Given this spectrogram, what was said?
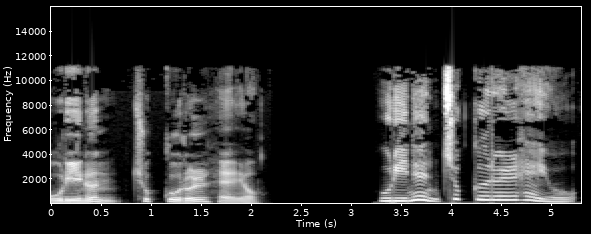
우리는 축구를 해요. 우리는 축구를 해요.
